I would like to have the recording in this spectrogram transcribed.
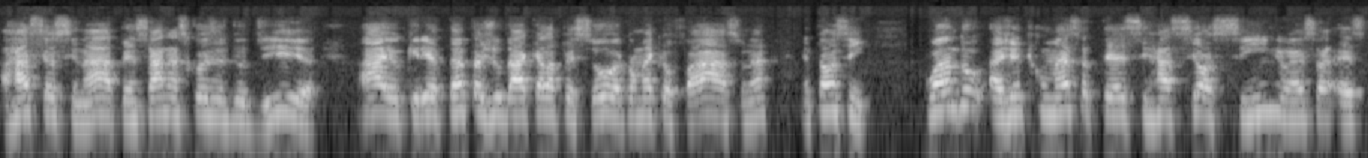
a raciocinar, pensar nas coisas do dia. Ah, eu queria tanto ajudar aquela pessoa, como é que eu faço, né? Então, assim, quando a gente começa a ter esse raciocínio, essa, essa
